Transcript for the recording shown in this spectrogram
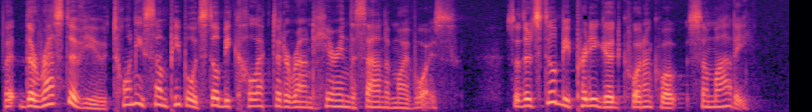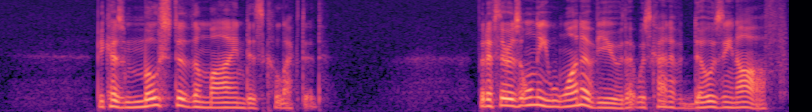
But the rest of you, 20 some people would still be collected around hearing the sound of my voice. So there'd still be pretty good quote unquote samadhi. Because most of the mind is collected. But if there was only one of you that was kind of dozing off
